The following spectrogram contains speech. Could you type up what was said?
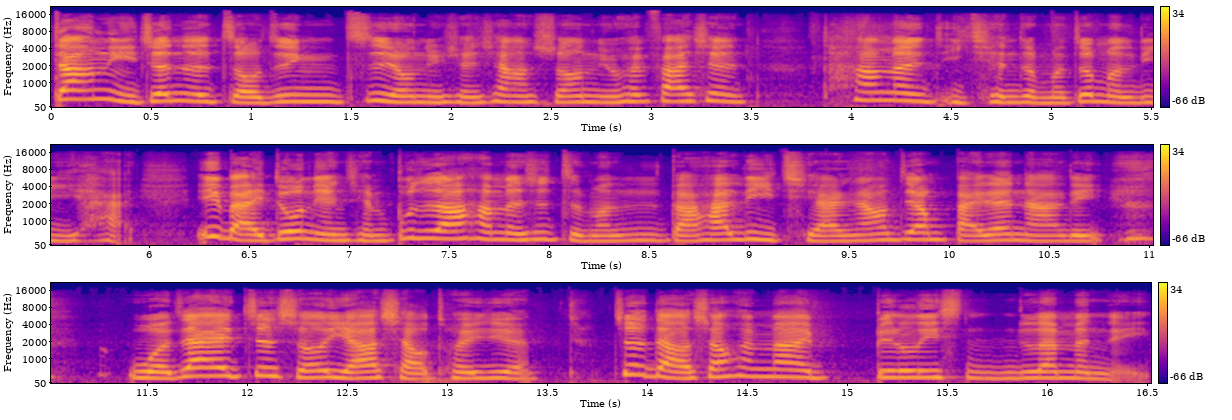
当你真的走进自由女神像的时候，你会发现。他们以前怎么这么厉害？一百多年前不知道他们是怎么把它立起来，然后这样摆在哪里。我在这时候也要小推荐，这岛上会卖 Billy's Lemonade，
